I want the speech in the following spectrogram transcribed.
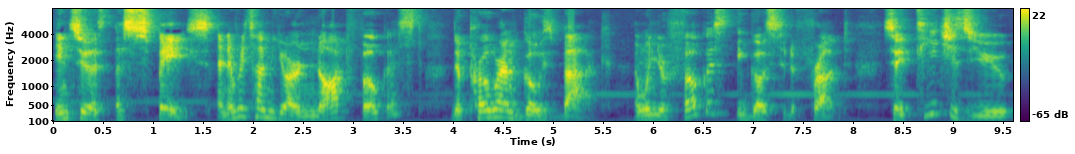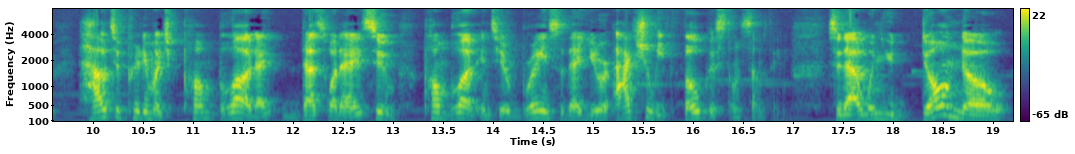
into a, a space and every time you are not focused, the program goes back. And when you're focused, it goes to the front. So it teaches you how to pretty much pump blood, I, that's what I assume, pump blood into your brain so that you're actually focused on something. So that when you don't know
